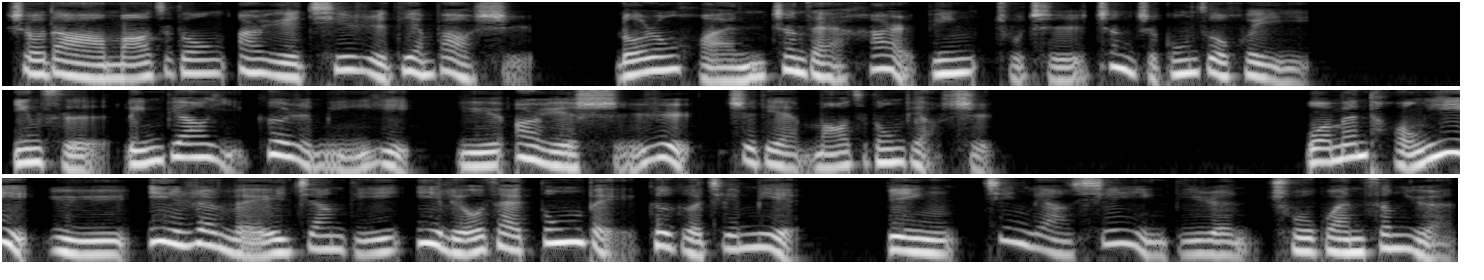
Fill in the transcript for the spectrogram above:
收到毛泽东二月七日电报时，罗荣桓正在哈尔滨主持政治工作会议，因此林彪以个人名义于二月十日致电毛泽东，表示：“我们同意与亦认为将敌亦留在东北各个歼灭，并尽量吸引敌人出关增援，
